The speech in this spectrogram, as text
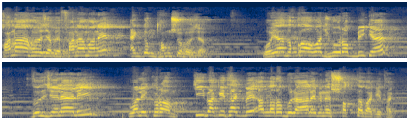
ফানা হয়ে যাবে। ফানা মানে একদম ধ্বংস হয়ে যাবে। ওয়াদ কি বাকি থাকবে? আল্লাহ রবুল আলমিনের সত্তা বাকি থাকবে।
